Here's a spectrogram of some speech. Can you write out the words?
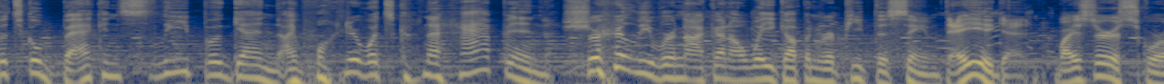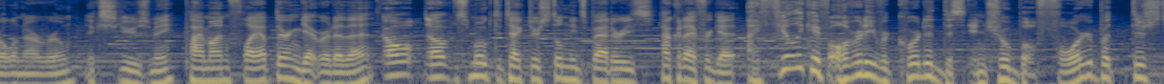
let's go back and sleep again. I wonder what's gonna happen. Surely we're not gonna wake up and repeat the same day again. Why is there a squirrel in our room? Excuse me. Paimon, fly up there and get rid of that. Oh, oh, smoke detector still needs batteries. How could I forget? I feel like I've already recorded this intro before, but there's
